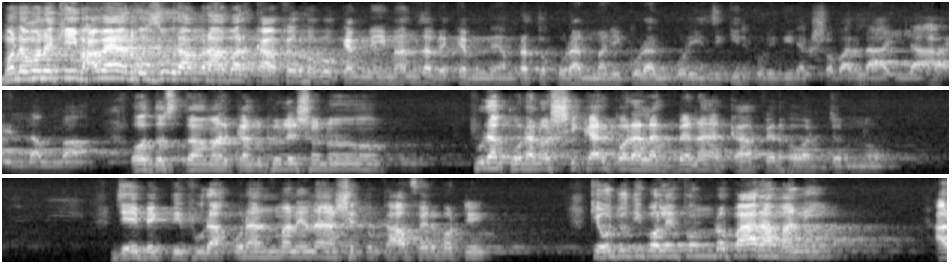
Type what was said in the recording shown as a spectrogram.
মনে মনে কি ভাবেন, হুজুর, আমরা আবার কাফের হব কেমনে? ইমান যাবে কেমনে? আমরা তো কোরআন মানি, কোরআন পড়ি, জিকির করি, দিন একশো বার লা ইলাহা ইল্লাল্লাহ। ও দোস্ত, আমার কান খুলে শোনো। পুরা কোরআন স্বীকার করা লাগবে না কাফের হওয়ার জন্য। যে ব্যক্তি পুরা কোরআন মানে না, সে তো কাফের বটে। কেউ যদি বলে, পনেরো পারা মানি। আর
